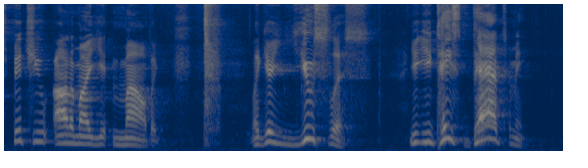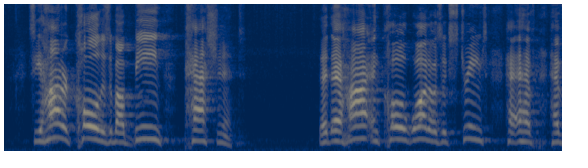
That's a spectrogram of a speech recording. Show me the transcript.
spit you out of my mouth. Like, like you're useless. You, you taste bad to me. See, hot or cold is about being passionate. That, that hot and cold water, those extremes, have, have, have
